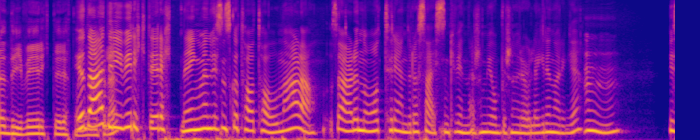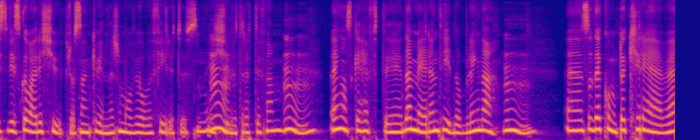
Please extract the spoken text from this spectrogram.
det driver vi i riktig retning. Ja, der driver vi i riktig retning, men hvis en skal ta tallene her, da, så er det nå 316 kvinner som jobber som rørleggere i Norge. Mm. Hvis vi skal være 20% kvinner, så må vi over 4000 i Mm. 2035. Mm. Det er ganske heftig. Det er mer enn tidobling, det. Mm. Eh, Så det kommer til å kreve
